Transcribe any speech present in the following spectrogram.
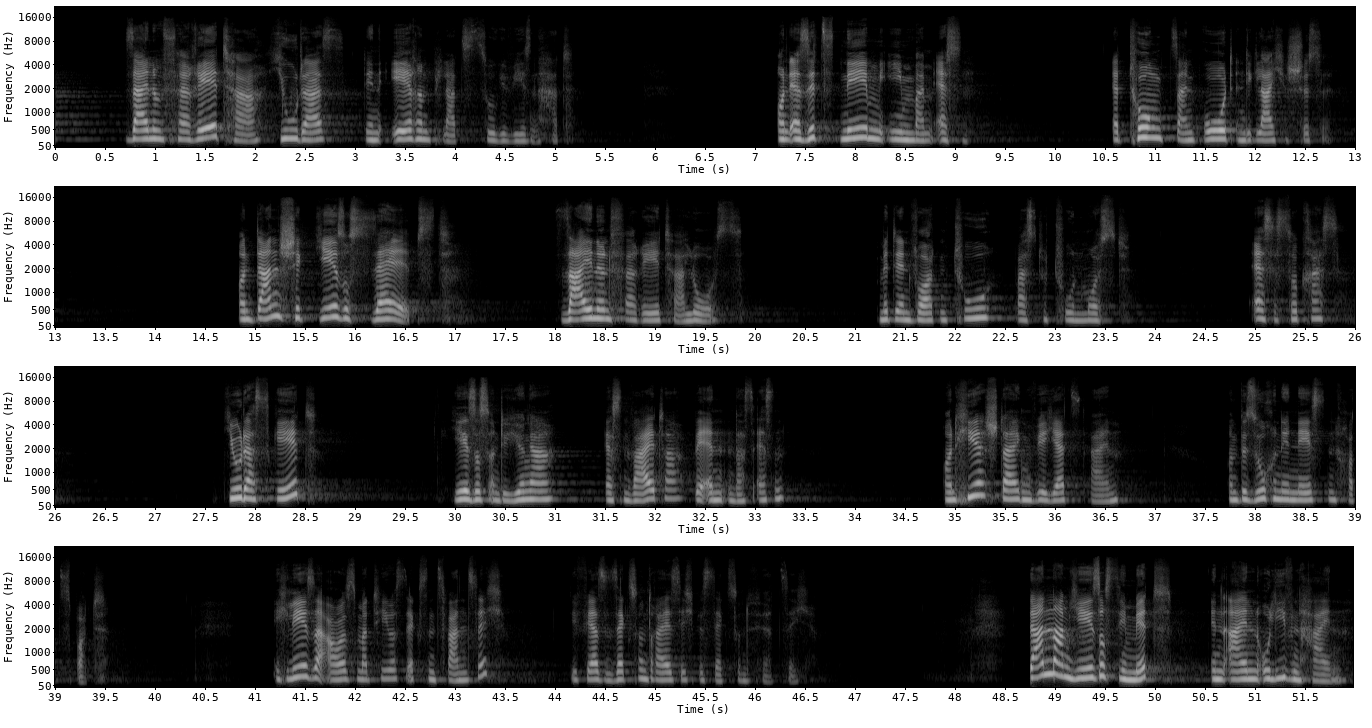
seinem Verräter Judas den Ehrenplatz zugewiesen hat. Und er sitzt neben ihm beim Essen. Er tunkt sein Brot in die gleiche Schüssel. Und dann schickt Jesus selbst seinen Verräter los mit den Worten, tu, was du tun musst. Es ist so krass. Judas geht, Jesus und die Jünger essen weiter, beenden das Essen. Und hier steigen wir jetzt ein und besuchen den nächsten Hotspot. Ich lese aus Matthäus 26, die Verse 36 bis 46. Dann nahm Jesus sie mit in einen Olivenhain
